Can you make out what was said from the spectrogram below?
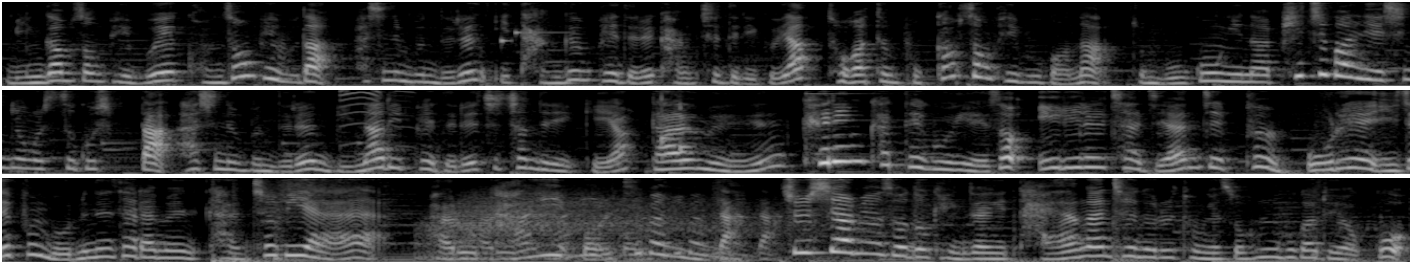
민감성 피부에 건성 피부다 하시는 분들은 이 당근 패드를 강추드리고요. 저 같은 복합성 피부거나 좀 모공이나 피지 관리에 신경을 쓰고 싶다 하시는 분들 은 미나리 패드를 추천드릴게요. 다음은 크림 카테고리에서 1위를 차지한 제품. 올해 이 제품 모르는 사람은 간첩이야. 바로 가히 멀티밤입니다. 출시하면서도 굉장히 다양한 채널을 통해서 홍보가 되었고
